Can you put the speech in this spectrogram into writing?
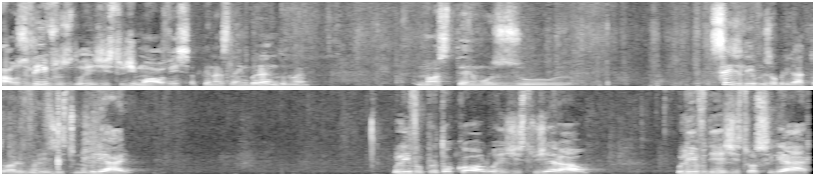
aos livros do registro de imóveis, apenas lembrando, não é? Nós temos o, seis livros obrigatórios no registro imobiliário. O livro protocolo, o registro geral, o livro de registro auxiliar,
